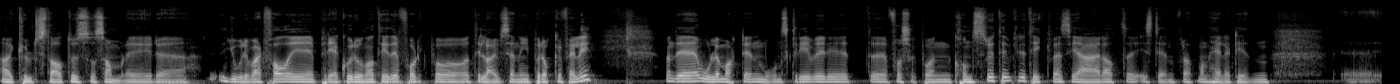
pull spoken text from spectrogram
Har kultstatus og samler, uh, gjorde i hvert fall i pre-koronatider, folk på, til livesending på Rockefeller. Men det Ole Martin Moen skriver i et uh, forsøk på en konstruktiv kritikk, vil jeg si, er at uh, istedenfor at man hele tiden uh,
